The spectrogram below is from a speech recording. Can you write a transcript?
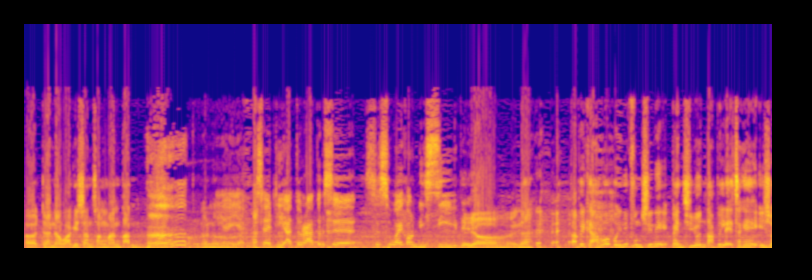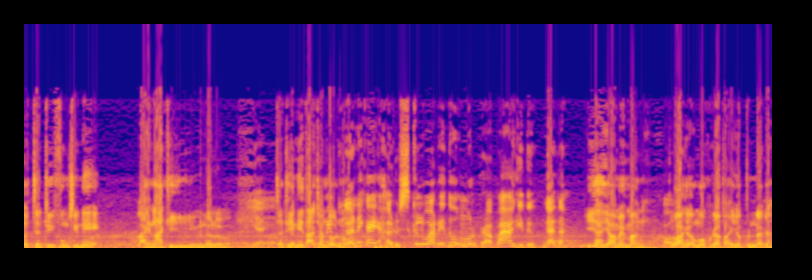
eh, dana warisan sang mantan. Ngono. Iya, iya. Bisa diatur-atur se- sesuai kondisi gitu. Iya, nah. tapi gak apa ini fungsinya pensiun tapi lek cek iso jadi fungsinya lain lagi ngono loh. Iya, iya. Jadi ini tak Tapi contoh bukannya kayak harus keluar itu umur berapa gitu? Enggak dah? Iya, iya memang. Oh. Keluarga umur berapa? Ya benar ya,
